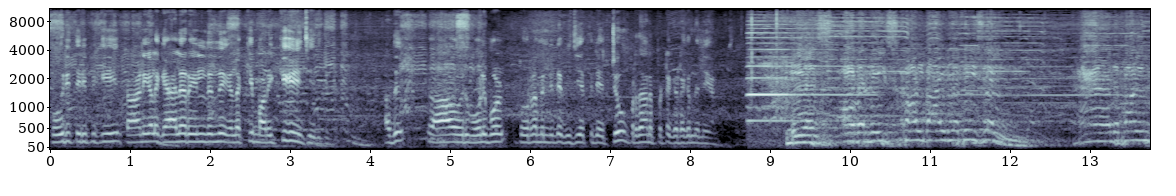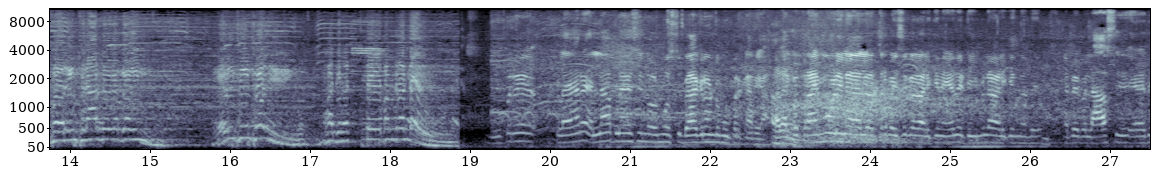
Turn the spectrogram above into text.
കോരിത്തിരിപ്പിക്കുകയും കാണികളെ ഗാലറിയിൽ നിന്ന് ഇളക്കി മറിക്കുകയും ചെയ്തിട്ടുണ്ട് അത് ആ ഒരു വോളിബോൾ ടൂർണമെന്റിന്റെ വിജയത്തിന്റെ ഏറ്റവും പ്രധാനപ്പെട്ട ഘടകം തന്നെയാണ് Yes, over is called by the official. And the point for International again. 18-12. പതിനെട്ട് മൂപ്പര് പ്ലെയർ എല്ലാ പ്ലേയേഴ്സിന്റെ ഓൾമോസ്റ്റ് ബാക്ക്ഗ്രൗണ്ട് മൂപ്പർക്ക് അറിയാം ഇപ്പൊ പ്രൈം ബോളിലായാലും എത്ര പൈസക്ക് കളിക്കുന്നത് ഏത് ടീമിലാണ് കളിക്കുന്നത് അപ്പൊ ഇപ്പൊ ലാസ്റ്റ് ഏത്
